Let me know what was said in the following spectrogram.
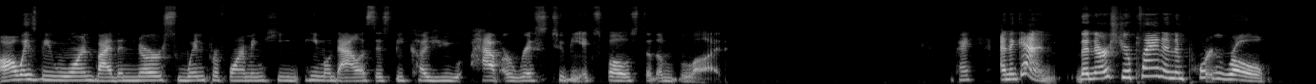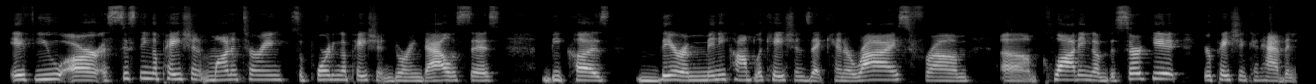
always be worn by the nurse when performing he- hemodialysis because you have a risk to be exposed to the blood. Okay. And again, the nurse, you're playing an important role if you are assisting a patient, monitoring, supporting a patient during dialysis, because there are many complications that can arise from um, clotting of the circuit. Your patient can have an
